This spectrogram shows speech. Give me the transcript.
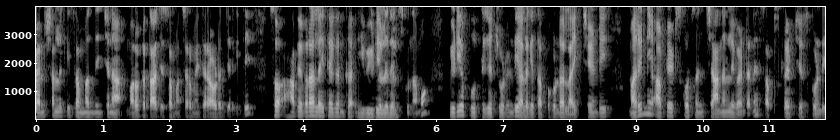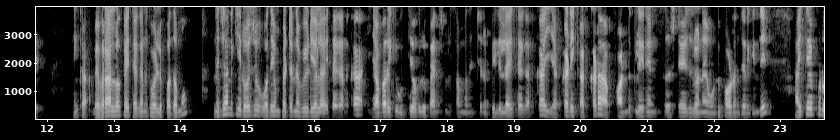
పెన్షన్లకి సంబంధించిన మరొక తాజా సమాచారం అయితే రావడం జరిగింది. సో ఆ వివరాలు అయితే కనుక ఈ వీడియోలో తెలుసుకుందాము. వీడియో పూర్తిగా చూడండి అలాగే తప్పకుండా లైక్ చేయండి. మరిన్ని అప్డేట్స్ కోసం ఛానల్ని వెంటనే సబ్స్క్రైబ్ చేసుకోండి. ఇంకా వివరాల్లోకి అయితే కనుక వెళ్ళిపోదాము. నిజానికి ఈరోజు ఉదయం పెట్టిన వీడియోలో అయితే కనుక ఎవరికి ఉద్యోగులు పెన్షన్లకు సంబంధించిన బిల్లులు అయితే కనుక ఎక్కడికక్కడ ఫండ్ క్లియరెన్స్ స్టేజ్లోనే ఉండిపోవడం జరిగింది. అయితే ఇప్పుడు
